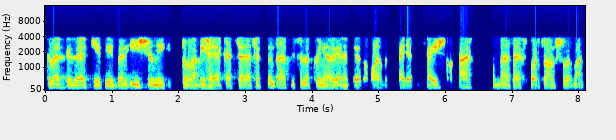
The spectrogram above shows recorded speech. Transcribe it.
következő egy-két évben is még további helyeket szerezhetünk, tehát viszonylag könnyen elérhető ez a harmadik, negyedik hely is akár ebben az export rangsorban.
